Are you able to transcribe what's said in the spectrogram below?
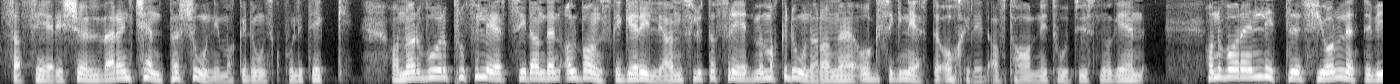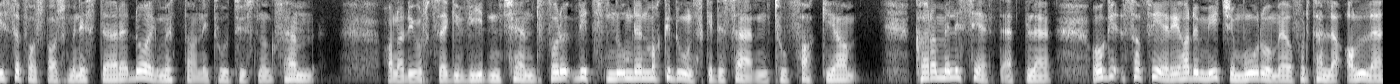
Saferi sjøl er en kjent person i makedonsk politikk. Han har vært profilert siden den albanske geriljaen slutta fred med makedonerne og signerte Ohrid-avtalen i 2001. Han var en litt fjollete viseforsvarsminister da jeg møtte han i 2005. Han hadde gjort seg viden kjent for vitsen om den makedonske desserten tofakia karamellisert eple, og Saferi hadde mye moro med å fortelle alle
